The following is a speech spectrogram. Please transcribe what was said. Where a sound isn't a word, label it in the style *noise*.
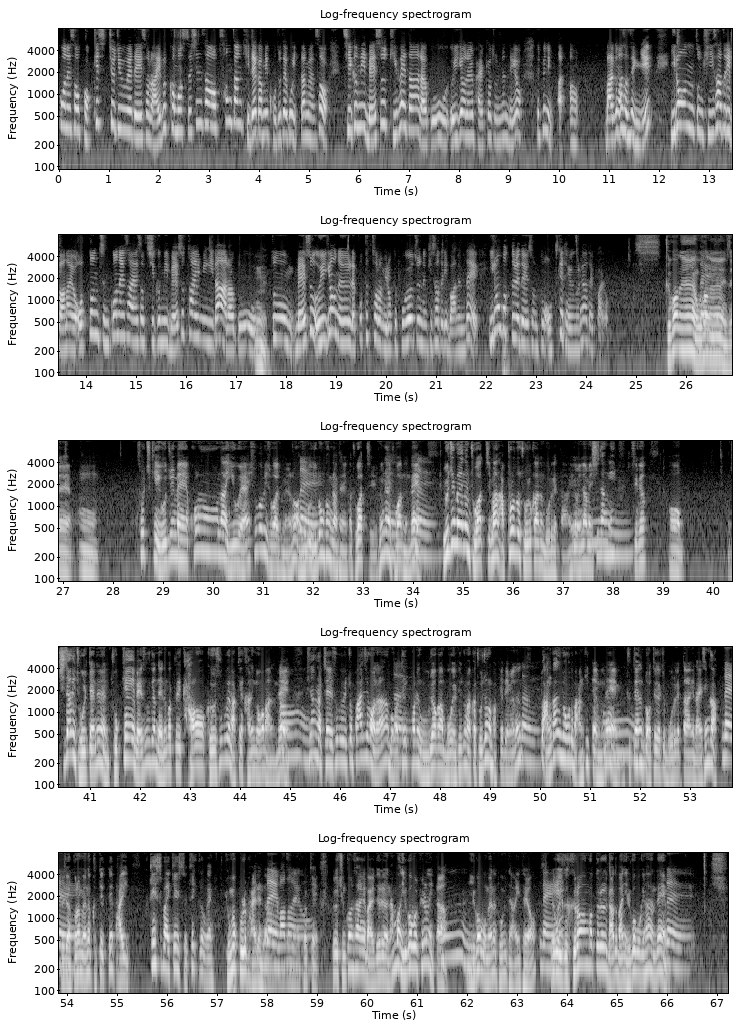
증권에서 버킷 스튜디오에 대해서 라이브 커머스 신사업 성장 기대감이 고조되고 있다면서 지금이 매수 기회다라고 의견을 밝혀줬는데요. 대표님, 아, 어, 마그마 선생님, 이런 좀 기사들이 많아요. 어떤 증권회사에서 지금이 매수 타이밍이다라고 음. 좀 매수 의견을 레포트처럼 이렇게 보여주는 기사들이 많은데 이런 것들에 대해서는 또 어떻게 대응을 해야 될까요? 그거는 우선은 네. 이제 음, 솔직히 요즘에 코로나 이후에 수급이 좋아지면서 네. 미국 유동성 상태니까 좋았지. 굉장히 네. 좋았는데 네. 요즘에는 좋았지만 앞으로도 좋을까는 모르겠다. 이게 왜냐하면 음. 시장이 지금 어 시장이 좋을 때는 좋게 매수 의견 내는 것들이 더그 수급에 맞게 가는 경우가 많은데 어. 시장 자체의 수급이 좀 빠지거나 뭔가 네. 테이퍼링 우려가 뭐 이렇게 좀 아까 조정을 받게 되면은 네. 또안 가는 경우도 많기 때문에 오. 그때는 또 어떻게 될지 모르겠다는 게 나의 생각. 네. 그래서 그러면은 그때 때 바이 케이스 바이 케이스, 케이스 그냥 교목별로 봐야 된다. 네, 맞아요. 그렇게 그리고 증권사의 말들은 한번 읽어볼 필요는 있다. 음. 읽어보면은 도움이 많이 돼요. 네. 그리고 그, 그런 것들을 나도 많이 읽어보긴 하는데 네.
